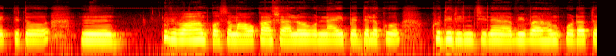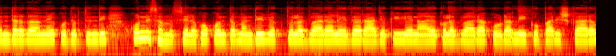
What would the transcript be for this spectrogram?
వ్యక్తితో వివాహం కోసం అవకాశాలు ఉన్నాయి. పెద్దలకు కుదిరించిన వివాహం కూడా తొందరగానే కుదురుతుంది. కొన్ని సమస్యలకు కొంతమంది వ్యక్తుల ద్వారా లేదా రాజకీయ నాయకుల ద్వారా కూడా మీకు పరిష్కారం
